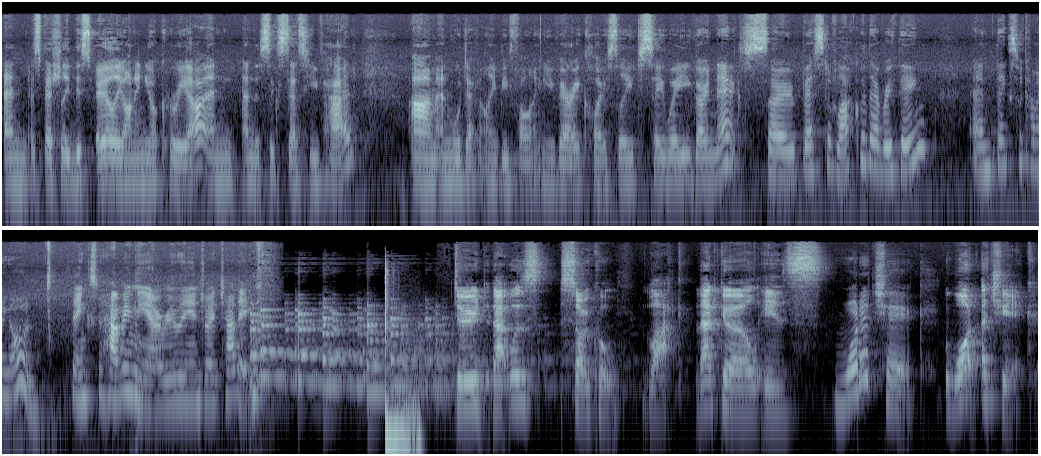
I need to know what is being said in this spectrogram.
and especially this early on in your career and, and the success you've had. Um, and we'll definitely be following you very closely to see where you go next. So, best of luck with everything, and thanks for coming on. Thanks for having me. I really enjoyed chatting. Dude, that was so cool. Like, that girl is. What a chick. What a chick.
